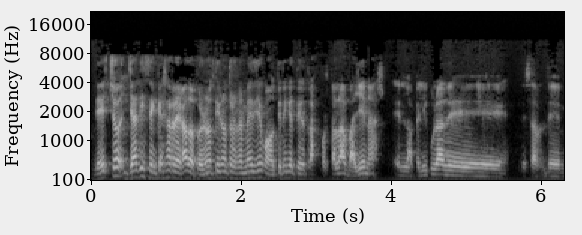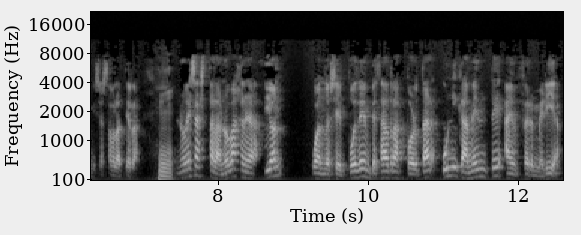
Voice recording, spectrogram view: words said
De hecho, ya dicen que es arriesgado, pero no tiene otro remedio cuando tienen que teletransportar las ballenas en la película de, de, Misión a la Tierra. Mm. No es hasta la nueva generación cuando se puede empezar a transportar únicamente a enfermería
